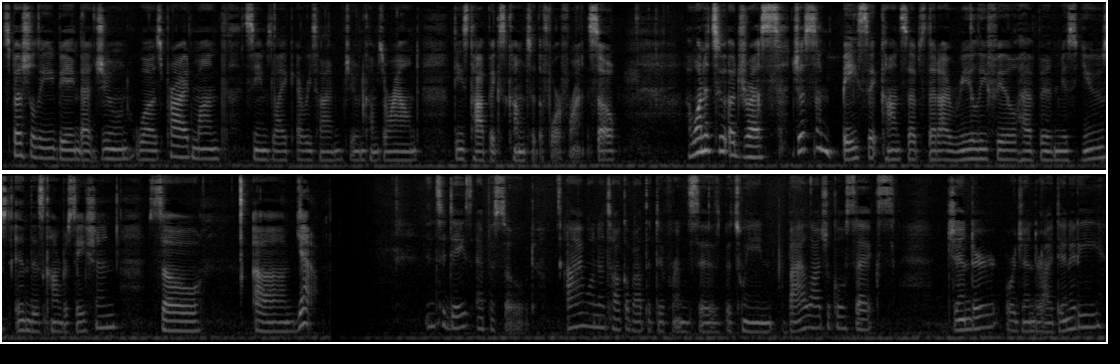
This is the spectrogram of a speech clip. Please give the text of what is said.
especially being that June was Pride Month. It seems like every time June comes around, these topics come to the forefront. So I wanted to address just some basic concepts that I really feel have been misused in this conversation. So, um, yeah. In today's episode, I want to talk about the differences between biological sex, gender or gender identity,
